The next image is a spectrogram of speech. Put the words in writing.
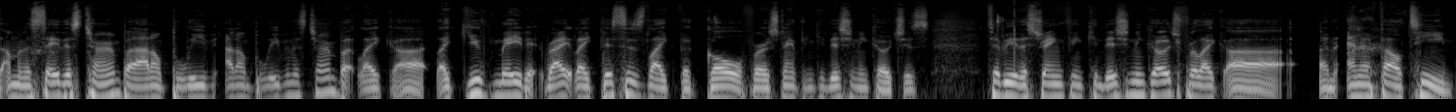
I'm gonna say this term, but I don't believe I don't believe in this term. But like uh like you've made it right. Like this is like the goal for a strength and conditioning coach is to be the strength and conditioning coach for like uh an NFL team.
